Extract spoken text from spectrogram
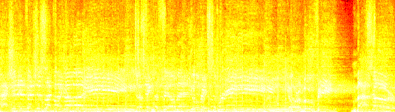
Action, adventure, sci-fi comedy. Just take the film and you'll reign supreme. You're a movie master.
